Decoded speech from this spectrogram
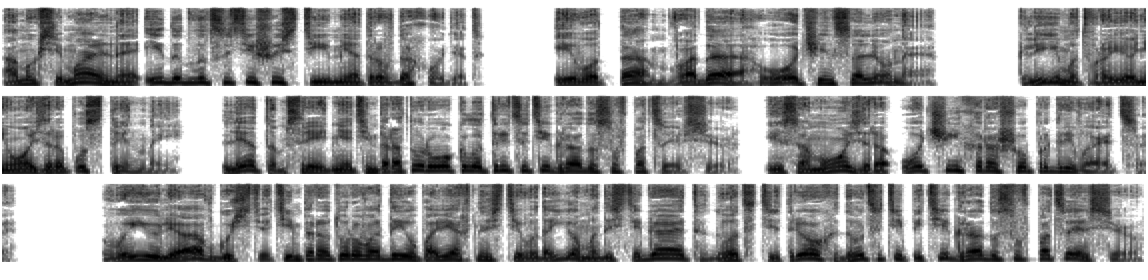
а максимальная и до 26 метров доходит. И вот там вода очень соленая. Климат в районе озера пустынный. Летом средняя температура около 30 градусов по Цельсию, и само озеро очень хорошо прогревается. В июле-августе температура воды у поверхности водоема достигает 23-25 градусов по Цельсию,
